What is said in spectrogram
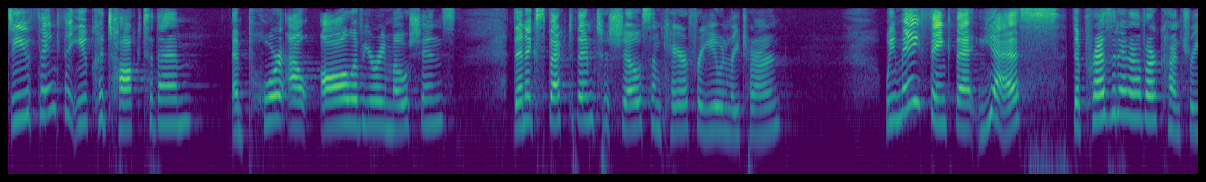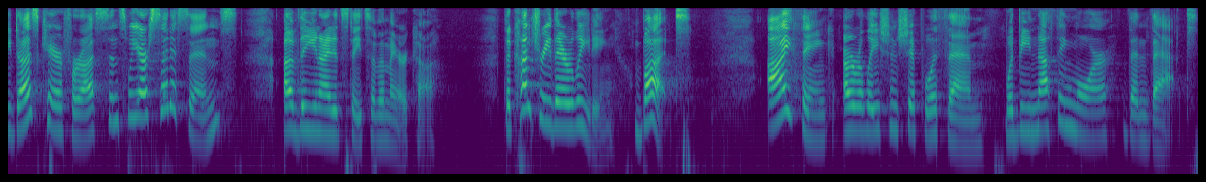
do you think that you could talk to them and pour out all of your emotions, then expect them to show some care for you in return? We may think that, yes, the president of our country does care for us since we are citizens of the United States of America, the country they're leading. But I think our relationship with them would be nothing more than that.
